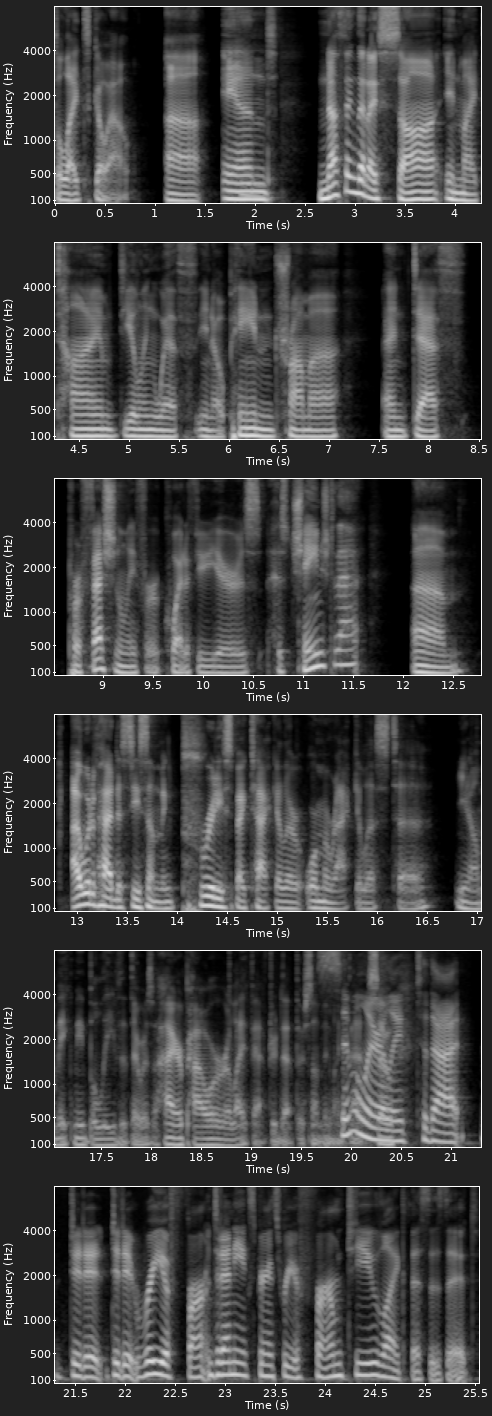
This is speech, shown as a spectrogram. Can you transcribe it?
the lights go out. Uh, and nothing that I saw in my time dealing with, you know, pain and trauma and death professionally for quite a few years has changed that. Um, I would have had to see something pretty spectacular or miraculous to, you know, make me believe that there was a higher power or life after death or something like that. So- Similarly to that, did it did it reaffirm? Did any experience reaffirm to you like this is it?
